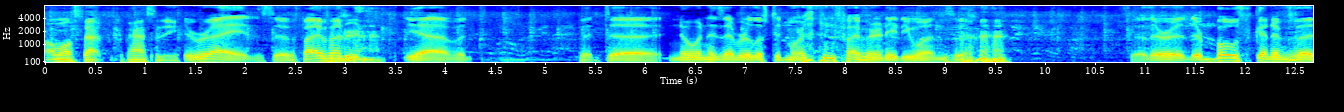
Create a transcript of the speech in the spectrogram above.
almost that capacity. Right. So 500. yeah, but but uh, no one has ever lifted more than 581. So so they're they're both kind of uh,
